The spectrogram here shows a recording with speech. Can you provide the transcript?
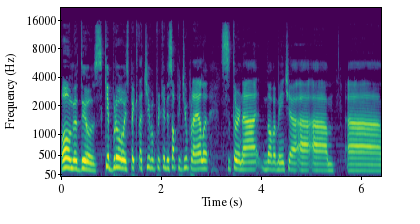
oh meu Deus, quebrou a expectativa porque ele só pediu para ela se tornar novamente a, a, a, a,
